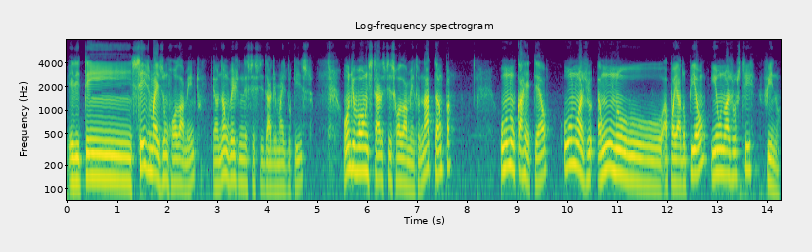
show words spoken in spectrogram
Ele tem 6 mais um rolamento. Eu não vejo necessidade mais do que isso. Onde vão estar esses rolamentos? Na tampa, um no carretel, um no, um no apoiado peão e um no ajuste fino.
